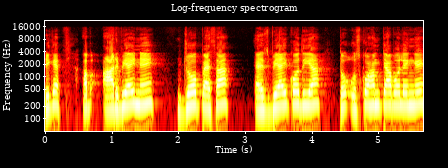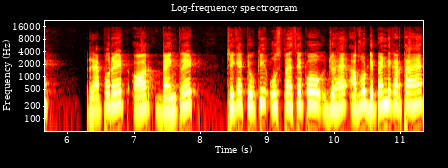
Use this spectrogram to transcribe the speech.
ठीक है? अब आरबीआई ने जो पैसा एसबीआई को दिया तो उसको हम क्या बोलेंगे? रेपो रेट और बैंक रेट, ठीक है? क्योंकि उस पैसे को जो है, अब वो डिपेंड करता है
